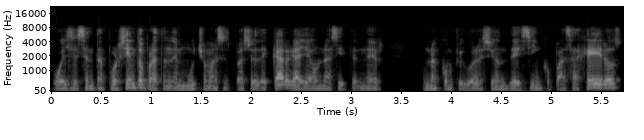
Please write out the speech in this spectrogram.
o el 60% para tener mucho más espacio de carga y aún así tener una configuración de 5 pasajeros.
